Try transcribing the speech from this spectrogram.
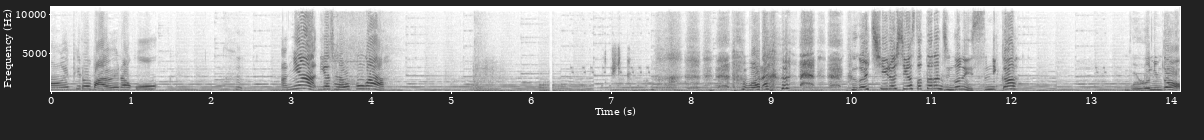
명하게 피로 마요이라고. 그, 아니야! 네가 잘못 본 거야! 또 시작했나? 뭐라고? 그걸 치히로 씨가 썼다는 증거는 있습니까? 물론입니다.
